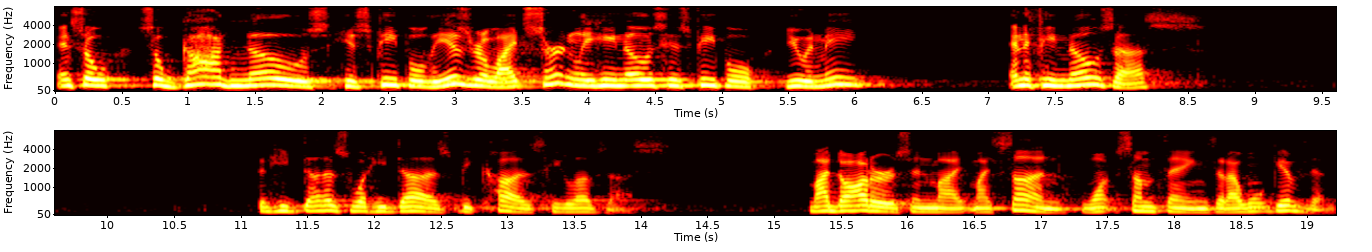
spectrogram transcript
And so, so God knows his people, the Israelites. Certainly, he knows his people, you and me. And if he knows us, then he does what he does because he loves us. My daughters and my, my son want some things that I won't give them.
